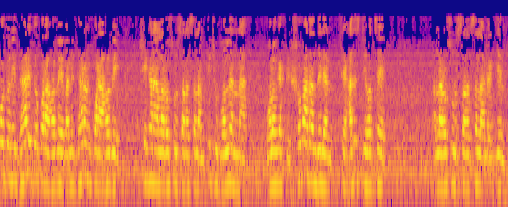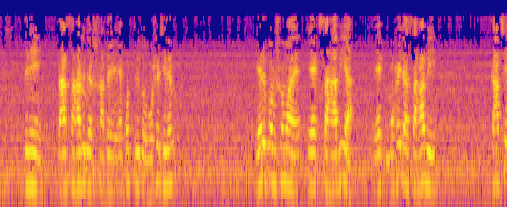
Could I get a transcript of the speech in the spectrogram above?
কত নির্ধারিত করা হবে বা নির্ধারণ করা হবে, সেখানে আল্লাহ রসুল সাল্লাহ সাল্লাম কিছু বললেন না, বরং একটি সমাধান দিলেন। সে হাদিসটি হচ্ছে আল্লাহ রসুল সাল্লাহ সাল্লাম একদিন তিনি তার সাহাবিদের সাথে একত্রিত বসেছিলেন। এরকম সময় এক সাহাবিয়া, এক মহিলা সাহাবি কাছে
